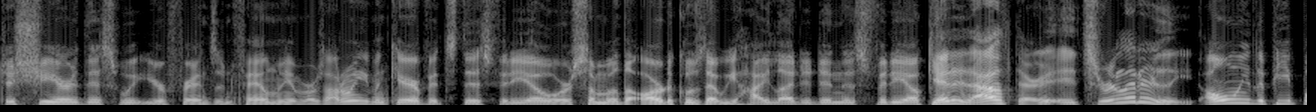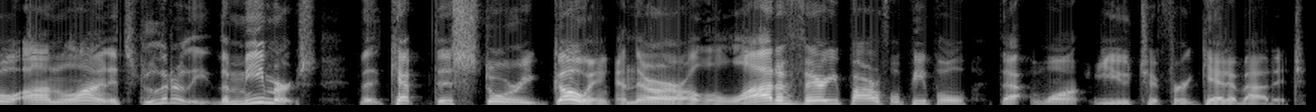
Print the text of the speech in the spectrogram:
to share this with your friends and family members. I don't even care if it's this video or some of the articles that we highlighted in this video. Get it out there. It's literally only the people online, it's literally the memers that kept this story going. And there are a lot of very powerful people that want you to forget about it.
